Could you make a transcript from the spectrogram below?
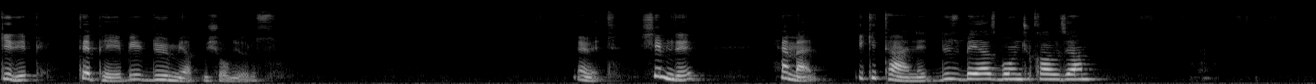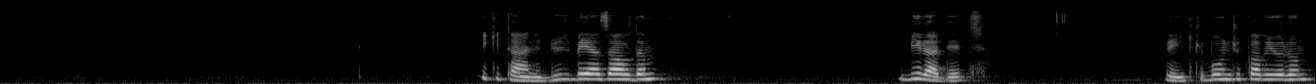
girip tepeye bir düğüm yapmış oluyoruz. Evet. Şimdi hemen iki tane düz beyaz boncuk alacağım. İki tane düz beyaz aldım. Bir adet renkli boncuk alıyorum.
